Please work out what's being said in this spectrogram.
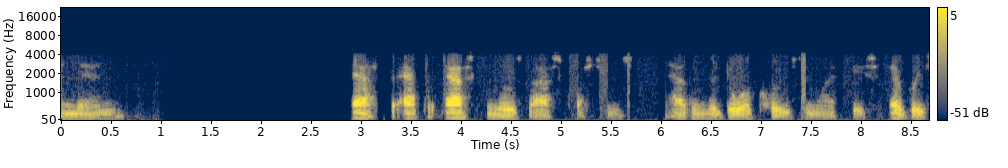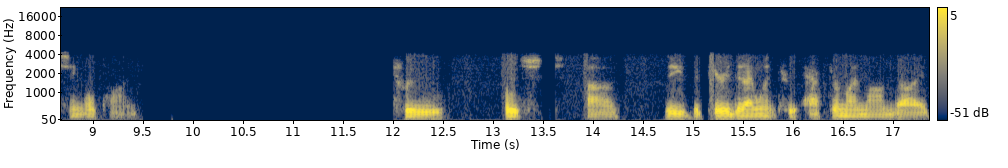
And then after, after asking those last questions, having the door closed in my face every single time through post uh, the, the period that I went through after my mom died.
